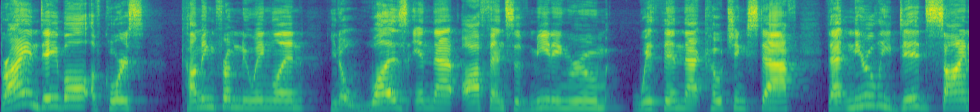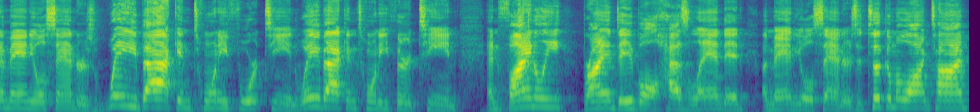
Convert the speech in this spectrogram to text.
Brian Daboll, of course, coming from New England, you know, was in that offensive meeting room within that coaching staff that nearly did sign Emmanuel Sanders way back in 2014, way back in 2013. And finally, Brian Daboll has landed Emmanuel Sanders. It took him a long time.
